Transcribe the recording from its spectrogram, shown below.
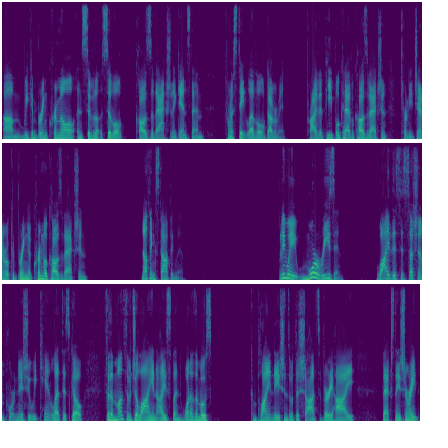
Um, we can bring criminal and civil civil causes of action against them from a state level government. Private people could have a cause of action. Attorney General could bring a criminal cause of action. Nothing stopping them. But anyway, more reason why this is such an important issue. We can't let this go. For the month of July in Iceland, one of the most compliant nations with the shots, very high vaccination rate,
